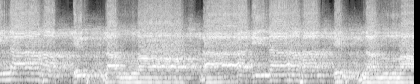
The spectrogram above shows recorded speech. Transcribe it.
ইলাহা ইল্লাল্লাহ লা ইলাহা ইল্লাল্লাহ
